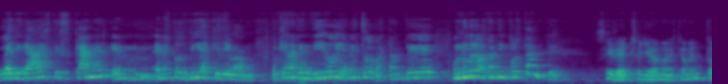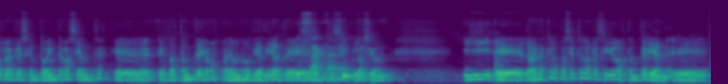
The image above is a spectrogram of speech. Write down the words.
La llegada a este escáner en, en, estos días que llevamos, porque han atendido y han hecho bastante, un número bastante importante. Sí, de hecho llevamos en este momento alrededor de 120 pacientes, que es bastante, digamos, para unos 10 días de, circulación. Y eh, la verdad es que los pacientes lo han recibido bastante bien. Eh,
